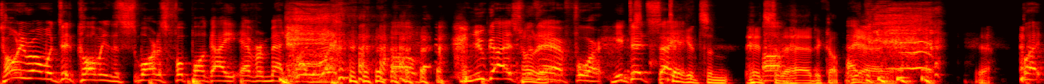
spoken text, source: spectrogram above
Tony Romo did call me the smartest football guy he ever met. By the way, um, and you guys were there for it. He did say it. Taking some hits to Um, the head a couple. I- Yeah. But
